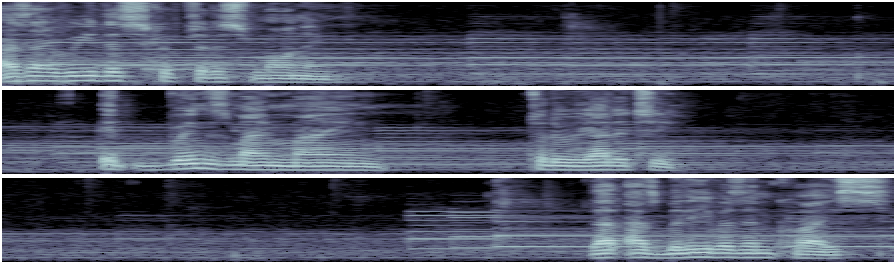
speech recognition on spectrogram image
As I read the scripture this morning, it brings my mind to the reality that as believers in Christ,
